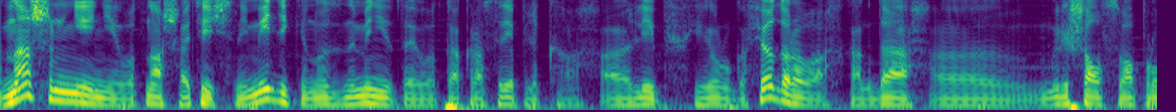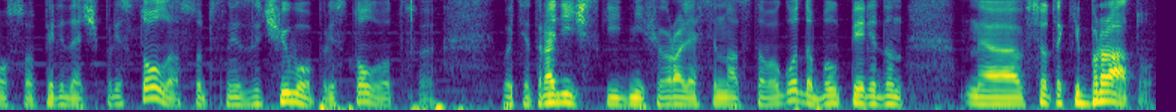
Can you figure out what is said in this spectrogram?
Наше мнение, вот наши отечественные медики, ну, знаменитая вот как раз реплика э, лейб-хирурга Федорова, когда э, решался вопрос о передаче престола, собственно, из-за чего престол вот э, в эти трагические дни февраля 17 года был передан э, все-таки брату,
